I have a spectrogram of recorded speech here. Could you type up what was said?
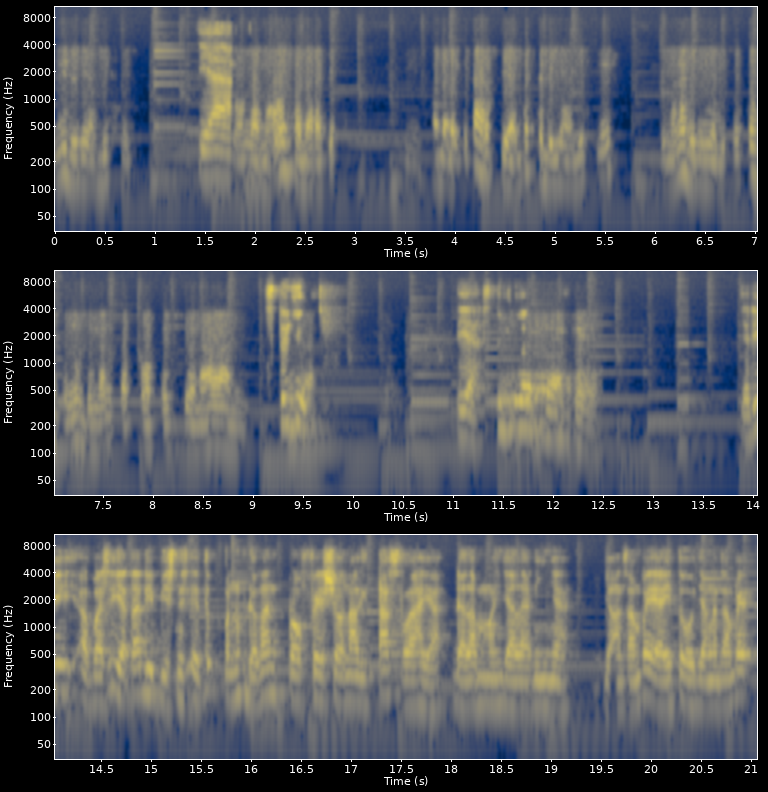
ini dunia bisnis Iya. mau nggak mau saudara kita hmm, saudara kita harus diajak ke dunia bisnis di mana dunia bisnis itu penuh dengan keprofesionalan Setuju. Ya. Iya, setuju Oke, banget. Jadi apa sih ya tadi bisnis itu penuh dengan profesionalitas lah ya dalam menjalaninya. Jangan sampai ya itu, jangan sampai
